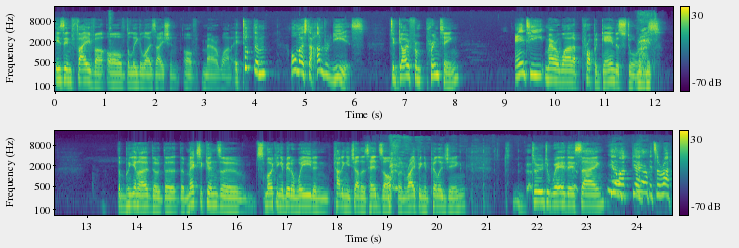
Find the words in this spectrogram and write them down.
is in favour of the legalisation of marijuana. It took them almost 100 years to go from printing anti marijuana propaganda stories. The, you know the, the, the Mexicans are smoking a bit of weed and cutting each other's heads off and raping and pillaging, due to where they're saying, you know what, yeah, yeah. it's all right,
